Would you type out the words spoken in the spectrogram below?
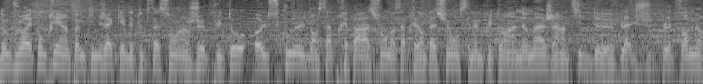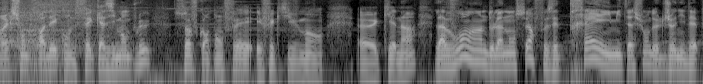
Donc vous l'aurez compris, un Pumpkin Jack est de toute façon un jeu plutôt old school dans sa préparation, dans sa présentation. C'est même plutôt un hommage à un type de pla plateformer action 3D qu'on ne fait quasiment plus sauf quand on fait effectivement euh, Kiana. La voix hein, de l'annonceur faisait très imitation de Johnny Depp.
